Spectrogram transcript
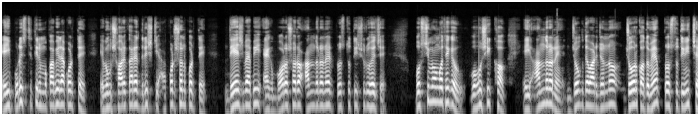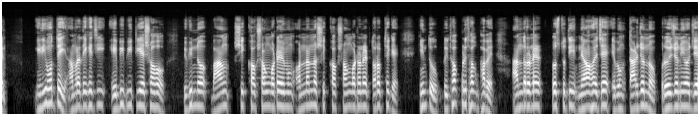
এই পরিস্থিতির মোকাবিলা করতে এবং সরকারের দৃষ্টি আকর্ষণ করতে দেশব্যাপী এক বড়সড় আন্দোলনের প্রস্তুতি শুরু হয়েছে। পশ্চিমবঙ্গ থেকেও বহু শিক্ষক এই আন্দোলনে যোগ দেওয়ার জন্য জোর কদমে প্রস্তুতি নিচ্ছেন। এরই মধ্যেই আমরা দেখেছি এবিপিটিএ সহ বিভিন্ন বাং শিক্ষক সংগঠন এবং অন্যান্য শিক্ষক সংগঠনের তরফ থেকে কিন্তু পৃথক পৃথকভাবে আন্দোলনের প্রস্তুতি নেওয়া হয়েছে এবং তার জন্য প্রয়োজনীয় যে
